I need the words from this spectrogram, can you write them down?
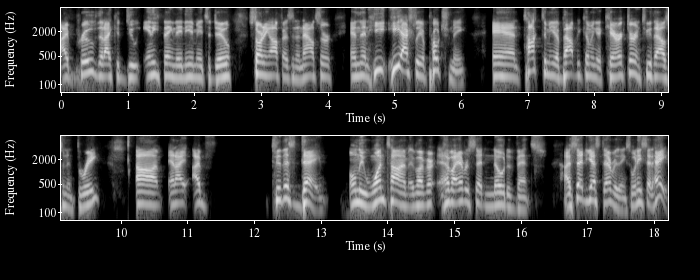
I proved that I could do anything they needed me to do, starting off as an announcer. And then he he actually approached me and talked to me about becoming a character in 2003. Um, and I, I've to this day only one time have I ever have I ever said no to Vince. I've said yes to everything. So when he said, "Hey,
